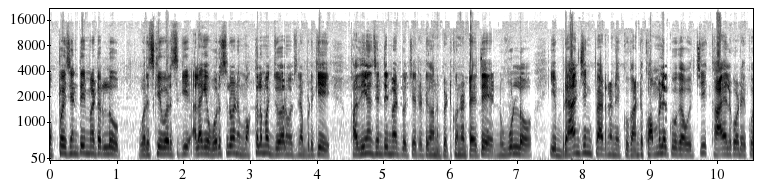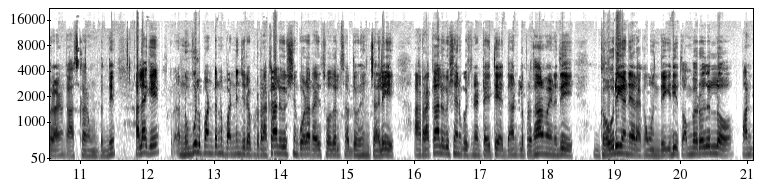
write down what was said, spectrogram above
ముప్పై సెంటీమీటర్లు వరుసకి వరుసకి అలాగే వరుసలోని మొక్కల మధ్య దూరం వచ్చినప్పటికీ పదిహేను సెంటీమీటర్లు వచ్చేటట్టుగా మనం పెట్టుకున్నట్టయితే నువ్వుల్లో ఈ బ్రాంచింగ్ ప్యాటర్న్ ఎక్కువగా అంటే కొమ్మలు ఎక్కువగా వచ్చి కాయలు కూడా ఎక్కువ రావడానికి ఆస్కారం ఉంటుంది. అలాగే నువ్వుల పంటను పండించేటప్పుడు రకాల విషయం కూడా రైతు సోదరులు శ్రద్ధ ఆ రకాల విషయానికి వచ్చినట్టయితే దాంట్లో ప్రధానమైనది గౌరీ అనే రకం ఉంది. ఇది తొంభై రోజుల్లో పంట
